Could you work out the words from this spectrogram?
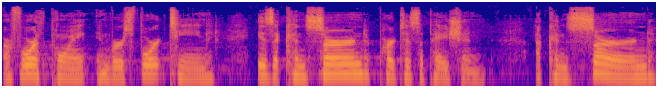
Our fourth point in verse 14 is a concerned participation. A concerned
